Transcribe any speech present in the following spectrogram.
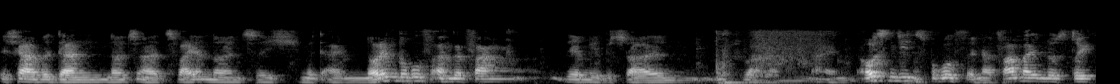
Ich habe dann 1992 mit einem neuen Beruf angefangen, der mir bis dahin war ein Außendienstberuf in der Pharmaindustrie,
